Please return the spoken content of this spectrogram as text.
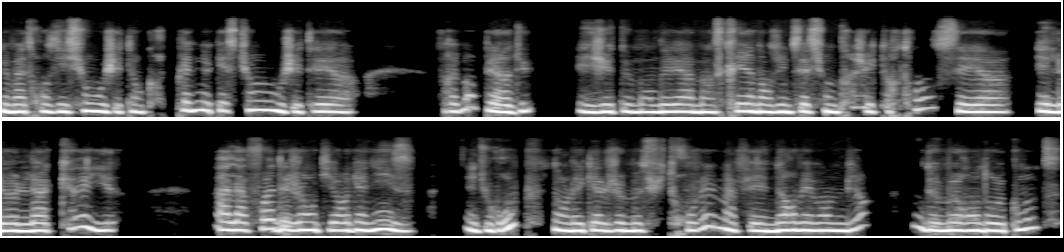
de ma transition où j'étais encore pleine de questions, où j'étais vraiment perdue. Et j'ai demandé à m'inscrire dans une session de trajectoire trans et, euh, l'accueil à la fois des gens qui organisent et du groupe dans lequel je me suis trouvée m'a fait énormément de bien de me rendre compte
